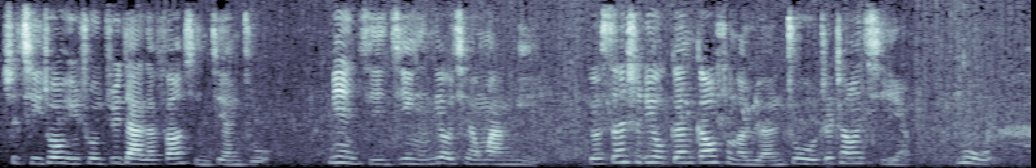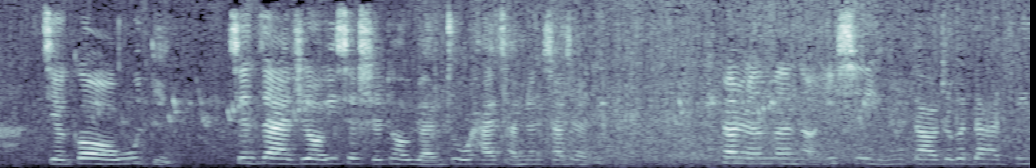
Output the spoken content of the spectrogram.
是其中一处巨大的方形建筑，面积近六千万米。有三十六根高耸的圆柱支撑起木结构屋顶，现在只有一些石头圆柱还残存在这里，让人们能依稀领略到这个大厅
